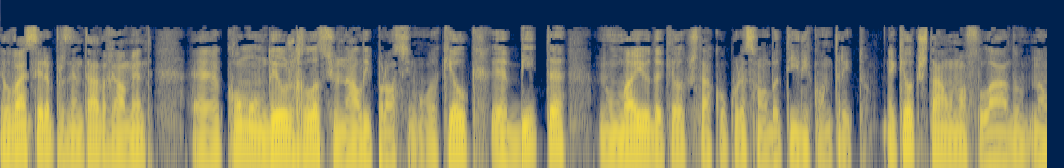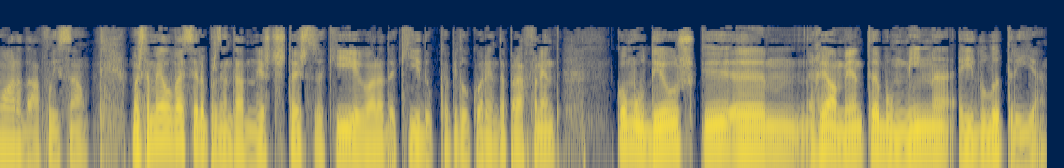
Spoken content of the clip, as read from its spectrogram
Ele vai ser apresentado realmente uh, como um Deus relacional e próximo, aquele que habita no meio daquele que está com o coração abatido e contrito, aquele que está ao nosso lado na hora da aflição. Mas também ele vai ser apresentado nestes textos aqui, agora daqui do capítulo 40 para a frente, como o Deus que um, realmente abomina a idolatria,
